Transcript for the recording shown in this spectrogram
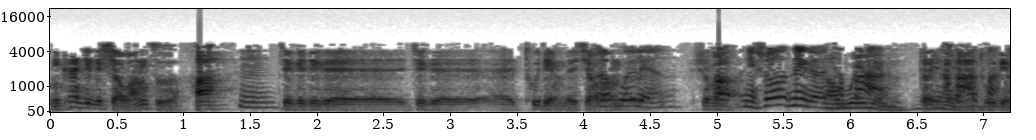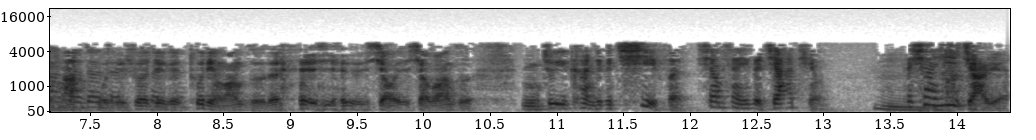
你看这个小王子哈，嗯，这个这个这个呃秃顶的小王子是吧？你说那个他爸，对他爸秃顶啊，我就说这个秃顶王子的 小小王子，你注意看这个气氛，像不像一个家庭？嗯，他像一家人。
